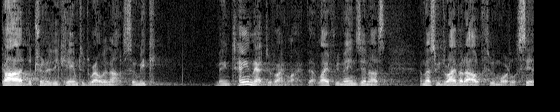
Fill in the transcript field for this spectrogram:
God, the Trinity, came to dwell in us, and we maintain that divine life. That life remains in us unless we drive it out through mortal sin.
